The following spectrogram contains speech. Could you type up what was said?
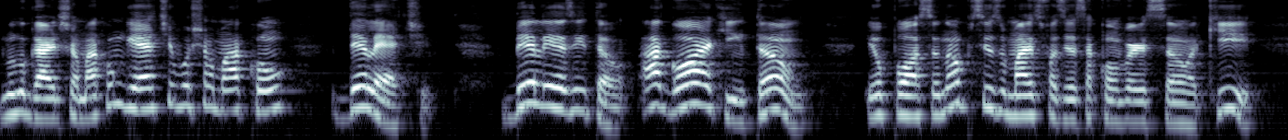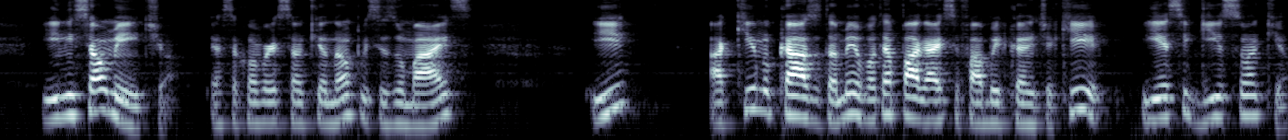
no lugar de chamar com get, eu vou chamar com delete. Beleza, então. Agora aqui, então, eu posso, eu não preciso mais fazer essa conversão aqui inicialmente, ó. Essa conversão aqui eu não preciso mais. E aqui no caso também, eu vou até apagar esse fabricante aqui e esse GISON aqui, ó.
